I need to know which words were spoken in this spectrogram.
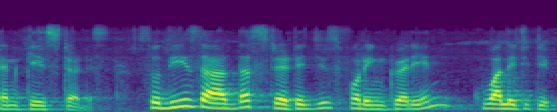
then case studies so these are the strategies for inquiry in qualitative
